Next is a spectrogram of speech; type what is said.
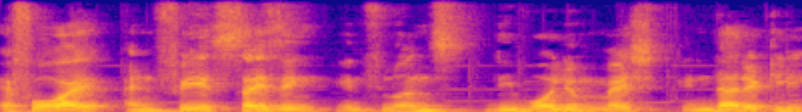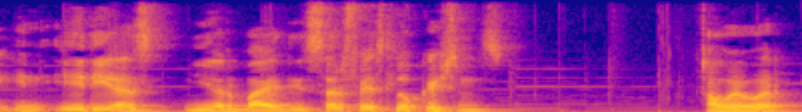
FOI and face sizing influence the volume mesh indirectly in areas nearby the surface locations. However,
